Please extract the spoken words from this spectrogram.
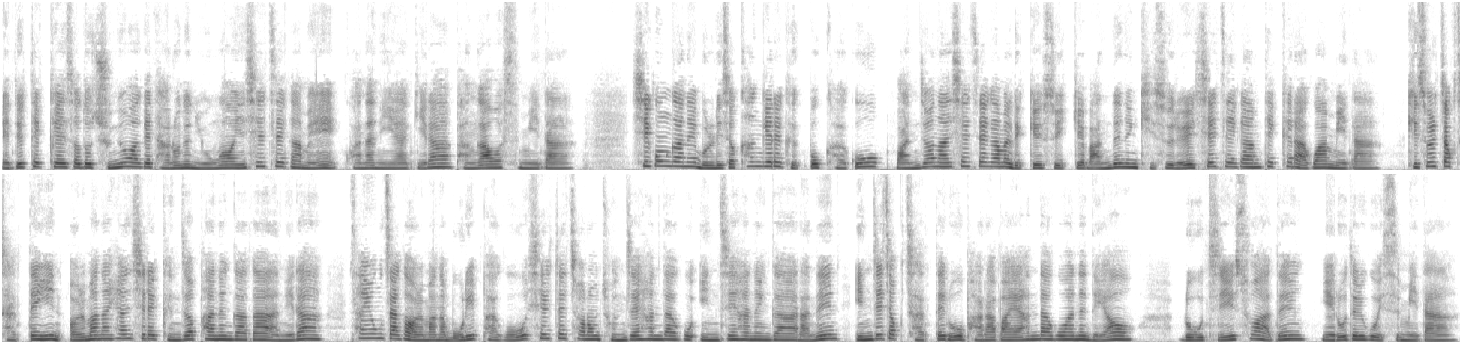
에듀테크에서도 중요하게 다루는 용어인 실제감에 관한 이야기라 반가웠습니다. 시공간의 물리적 한계를 극복하고 완전한 실제감을 느낄 수 있게 만드는 기술을 실제감 테크라고 합니다. 기술적 잣대인 얼마나 현실에 근접하는가가 아니라 사용자가 얼마나 몰입하고 실제처럼 존재한다고 인지하는가라는 인지적 잣대로 바라봐야 한다고 하는데요. 로지, 수화 등 예로 들고 있습니다.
